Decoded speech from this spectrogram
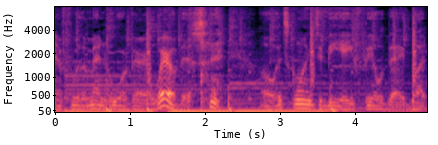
And for the men who are very aware of this, oh, it's going to be a field day. But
